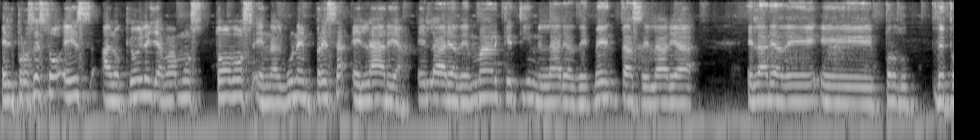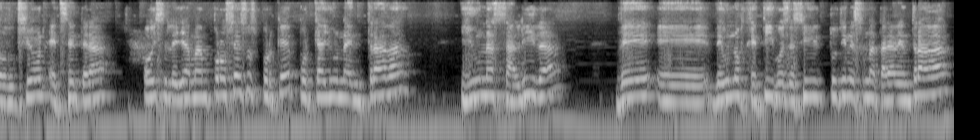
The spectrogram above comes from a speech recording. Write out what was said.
el proceso es a lo que hoy le llamamos todos en alguna empresa el área, el área de marketing, el área de ventas, el área, el área de, eh, de producción, etcétera. Hoy se le llaman procesos, ¿por qué? Porque hay una entrada, y una salida de, eh, un objetivo. Es decir, tú tienes una tarea de entrada,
